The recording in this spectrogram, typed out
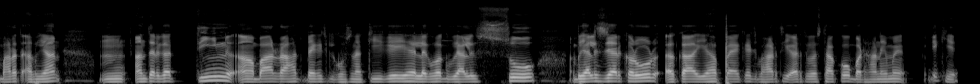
भारत अभियान अंतर्गत तीन बार राहत पैकेज की घोषणा की गई है। लगभग बयालीस सौ बयालीस हज़ार करोड़ का यह पैकेज भारतीय अर्थव्यवस्था को बढ़ाने में, देखिए,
